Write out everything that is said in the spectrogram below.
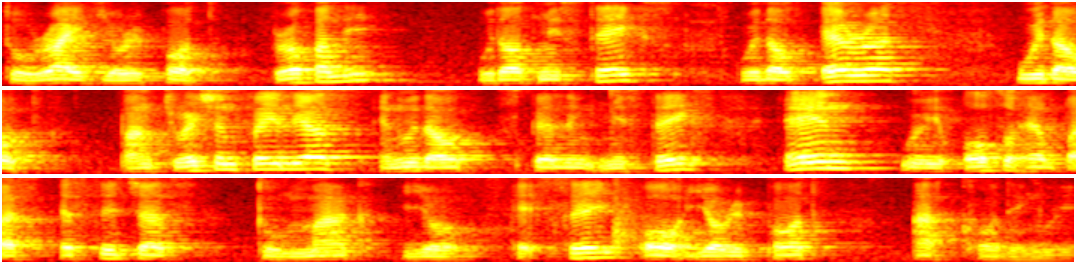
to write your report properly, without mistakes, without errors, without punctuation failures, and without spelling mistakes. And will also help us as teachers to mark your essay or your report accordingly.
